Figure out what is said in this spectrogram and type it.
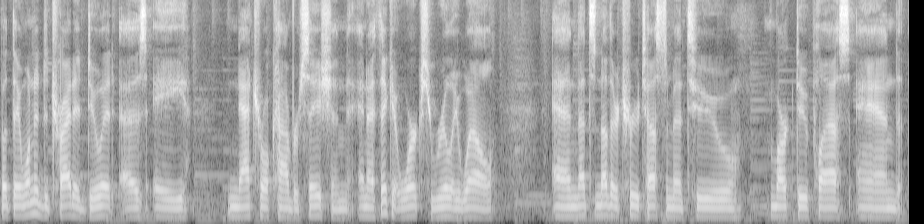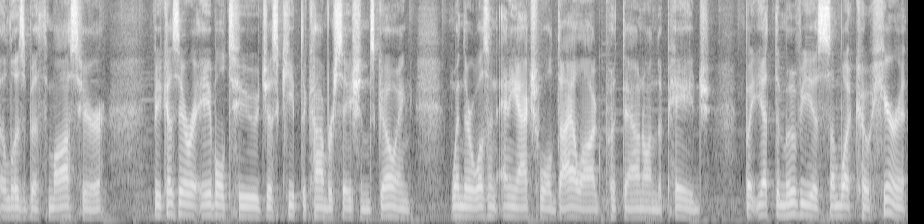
but they wanted to try to do it as a natural conversation, and I think it works really well. And that's another true testament to Mark Duplass and Elisabeth Moss here because they were able to just keep the conversations going when there wasn't any actual dialogue put down on the page. But yet the movie is somewhat coherent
